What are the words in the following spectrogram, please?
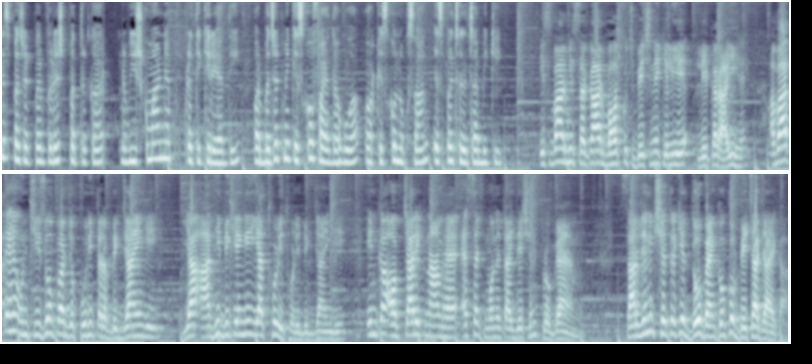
इस बजट पर वरिष्ठ पत्रकार रवीश कुमार ने अपनी प्रतिक्रिया दी और बजट में किसको फ़ायदा हुआ और किसको नुकसान, इस पर चर्चा भी की। इस बार भी सरकार बहुत कुछ बेचने के लिए लेकर आई है। अब आते हैं उन चीज़ों पर जो पूरी तरह बिक जाएँगी, या आधी बिकेंगी या थोड़ी थोड़ी बिक जाएँगी। इनका औपचारिक नाम है एसेट मोनेटाइजेशन प्रोग्राम। सार्वजनिक क्षेत्र के दो बैंकों को बेचा जाएगा।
